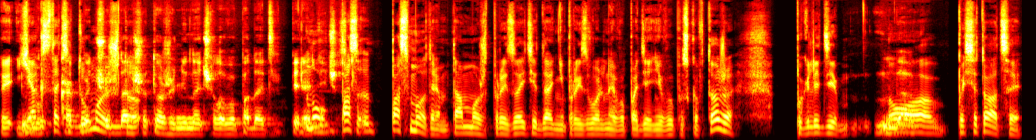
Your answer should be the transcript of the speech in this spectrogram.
Э, я, ну, кстати, как думаю, бы чуть что... дальше тоже не начало выпадать периодически. Ну, пос- посмотрим. Там может произойти, да, непроизвольное выпадение выпусков тоже поглядим. Но да. по ситуации.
